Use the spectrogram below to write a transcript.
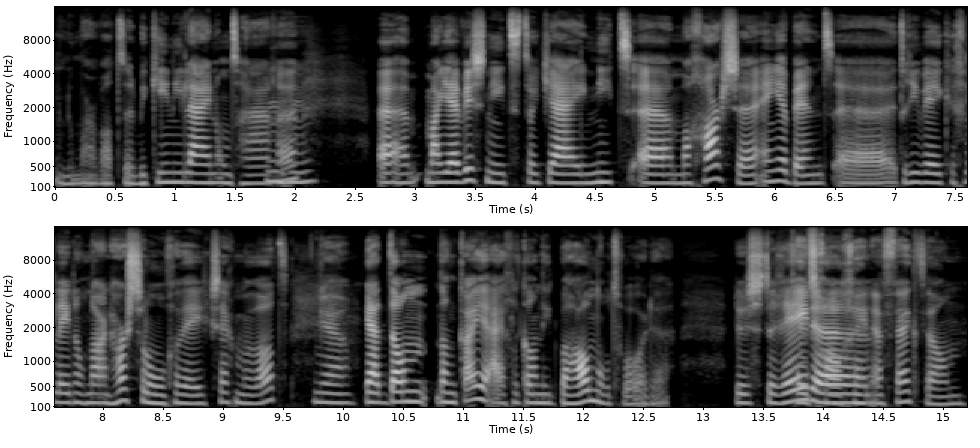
noem maar wat, de bikinilijn ontharen. Mhm. Ehm, maar jij wist niet dat jij niet eh, mag harsen. En jij bent eh, drie weken geleden nog naar een harssalon geweest, zeg maar wat. Ja. Ja, dan, dan kan je eigenlijk al niet behandeld worden. Dus de Het heeft reden. gewoon geen effect dan.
